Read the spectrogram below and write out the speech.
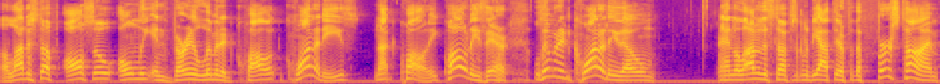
A lot of stuff also only in very limited quantities, not quality, qualities there, limited quantity though. And a lot of the stuff is going to be out there for the first time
